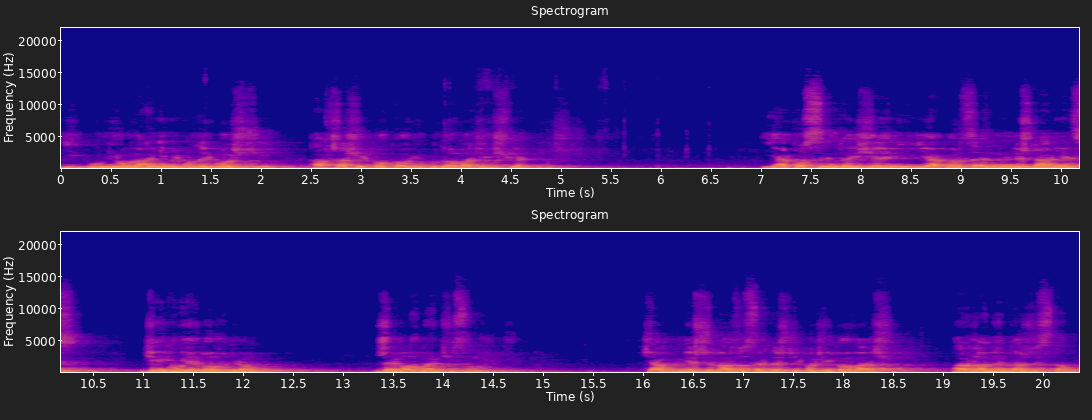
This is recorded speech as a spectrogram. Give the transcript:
i umiłowanie niepodległości a w czasie pokoju budować jej świetność. Jako syn tej ziemi i jako rdzenny mieszkaniec dziękuję Bochniom, że mogłem Ci służyć. Chciałbym jeszcze bardzo serdecznie podziękować parlamentarzystom,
